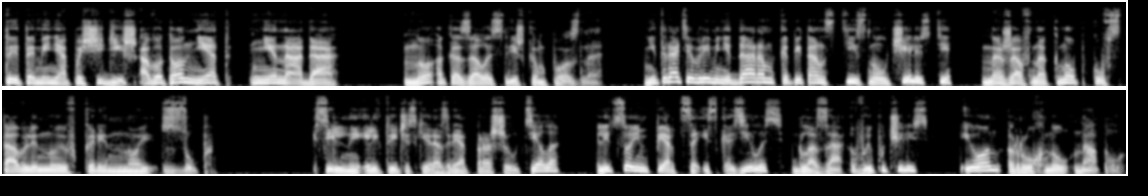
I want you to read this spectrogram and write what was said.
«Ты-то меня пощадишь, а вот он нет, не надо!» Но оказалось слишком поздно. Не тратя времени даром, капитан стиснул челюсти, нажав на кнопку, вставленную в коренной зуб. Сильный электрический разряд прошил тело, Лицо имперца исказилось, глаза выпучились, и он рухнул на пол.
